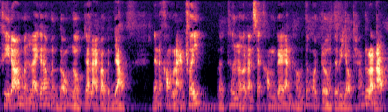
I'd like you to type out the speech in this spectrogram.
khi đó mình lấy cái đó mình đổ ngược trở lại vào bình dầu, để nó không lãng phí. Và thứ nữa là nó sẽ không gây ảnh hưởng tới môi trường, tại vì dầu thắng rất là độc.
